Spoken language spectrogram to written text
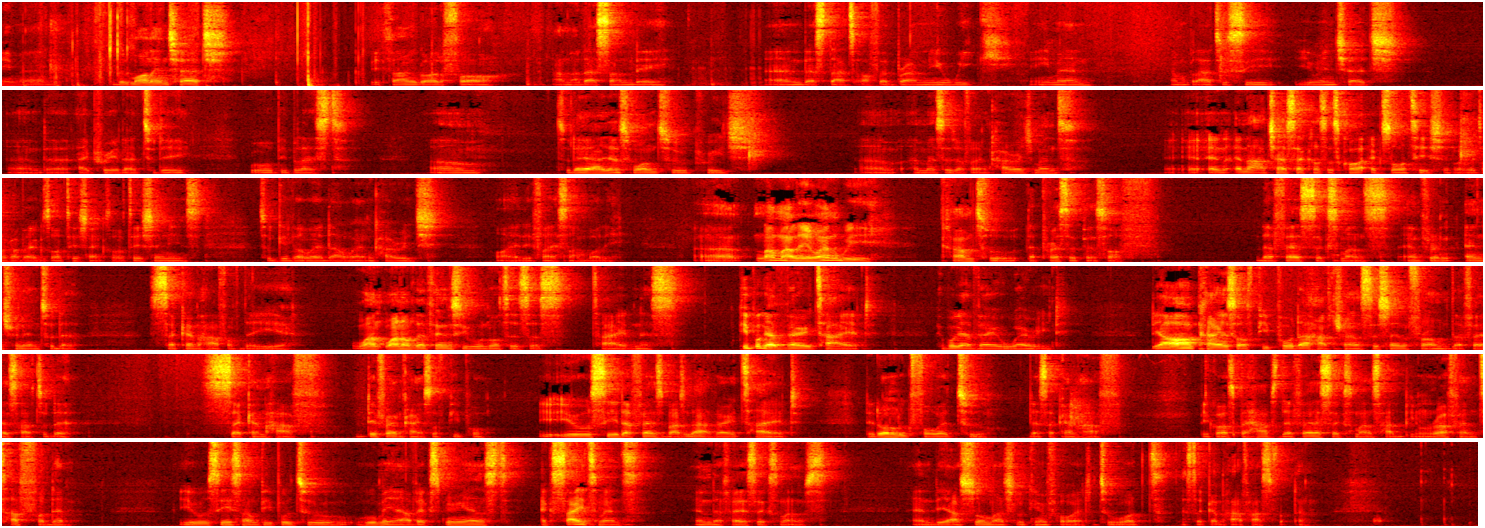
Amen. Good morning, church. We thank God for another Sunday and the start of a brand new week. Amen. I'm glad to see you in church, and uh, I pray that today we will be blessed. Um, today, I just want to preach um, a message of encouragement in, in our church circles, it's called exhortation. When we talk about exhortation, exhortation means to give a word that will encourage or edify somebody. Uh, normally, when we come to the precipice of the first six months, entering, entering into the second half of the year, one, one of the things you will notice is tiredness. People get very tired, people get very worried there are all kinds of people that have transitioned from the first half to the second half. Different kinds of people. You, you see the first batch that are very tired. They don't look forward to the second half because perhaps the first six months have been rough and tough for them. You will see some people too who may have experienced excitement in the first six months and they are so much looking forward to what the second half has for them.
